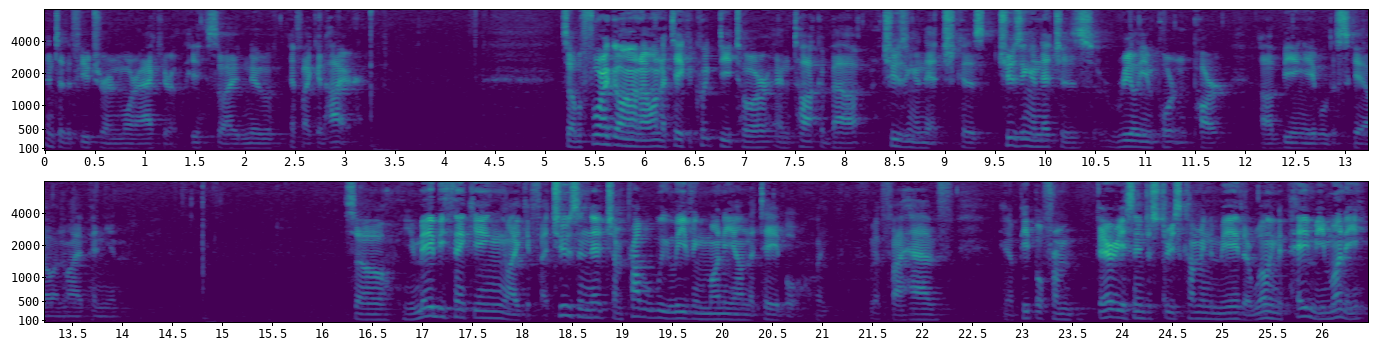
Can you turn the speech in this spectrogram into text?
into the future and more accurately so I knew if I could hire. So before I go on, I want to take a quick detour and talk about choosing a niche, because choosing a niche is a really important part of being able to scale, in my opinion. So you may be thinking, like, if I choose a niche, I'm probably leaving money on the table. Like, if I have you know, people from various industries coming to me, they're willing to pay me money,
